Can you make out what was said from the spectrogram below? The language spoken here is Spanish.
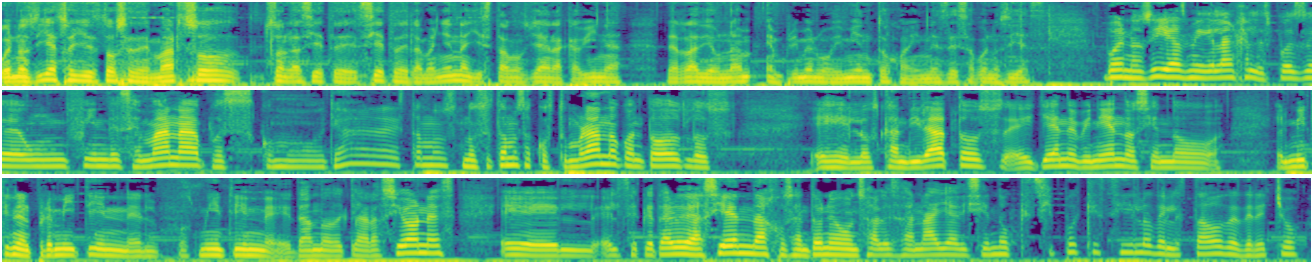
Buenos días, hoy es 12 de marzo, son las 7 de, 7 de la mañana y estamos ya en la cabina de Radio UNAM en primer movimiento. Juan Inés de esa, buenos días. Buenos días, Miguel Ángel. Después de un fin de semana, pues como ya estamos, nos estamos acostumbrando con todos los eh, los candidatos eh, yendo y viniendo, haciendo el meeting, el pre-meeting, el post-meeting, eh, dando declaraciones. El, el, secretario de Hacienda, José Antonio González Anaya, diciendo que sí, pues que sí, lo del Estado de Derecho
